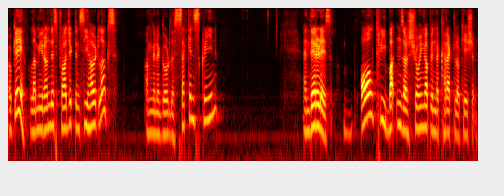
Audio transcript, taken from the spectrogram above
Okay, let me run this project and see how it looks. I'm gonna go to the second screen. And there it is. All three buttons are showing up in the correct location.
